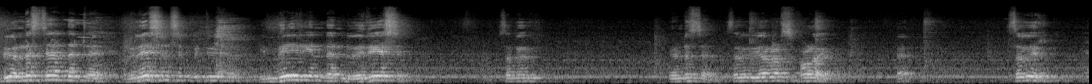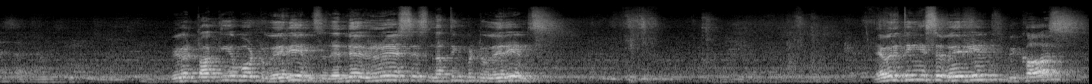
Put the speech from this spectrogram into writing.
Do you understand that uh, relationship between invariant and variation? So you, you understand? So you are also following. Sabir, Yes, sir. we were talking about variance. The entire universe is nothing but variance. Everything is a variant because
